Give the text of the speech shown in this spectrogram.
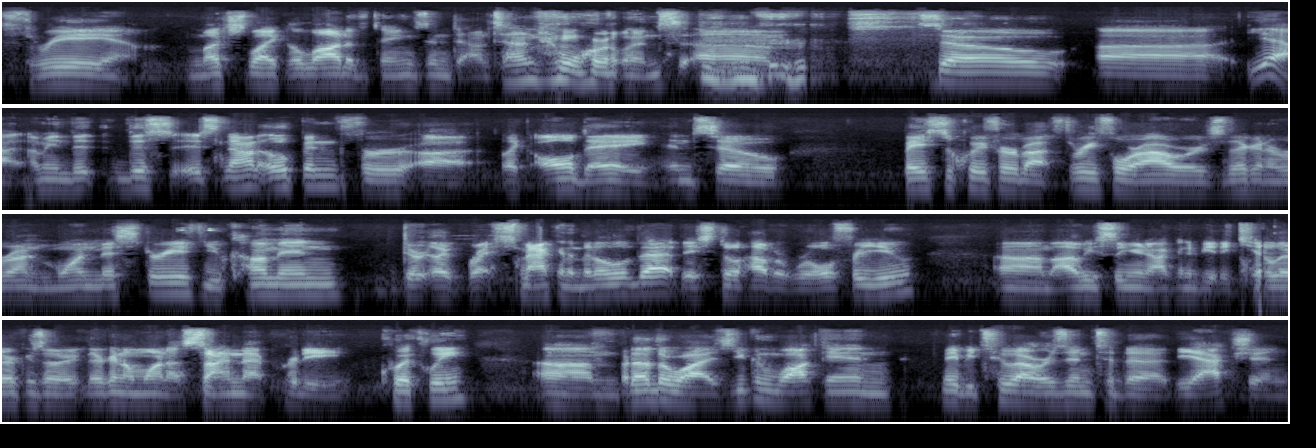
3 a.m much like a lot of things in downtown new orleans um, so uh, yeah i mean th- this it's not open for uh, like all day. And so basically for about three four hours they're going to run one mystery. If you come in like right smack in the middle of that they still have a role for you. Um, obviously you're not going to be the killer because they're, they're going to want to assign that pretty quickly. Um, but otherwise you can walk in maybe two hours into the the action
